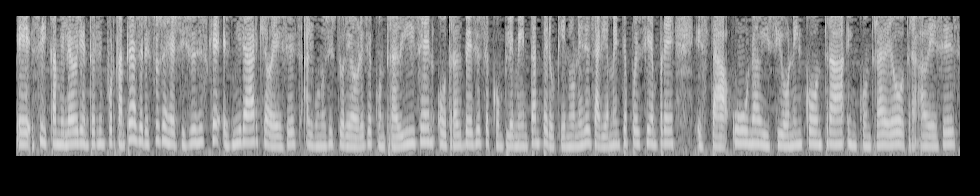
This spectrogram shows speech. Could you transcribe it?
Eh, sí, Camila Oriente, lo importante de hacer estos ejercicios es que es mirar que a veces algunos historiadores se contradicen, otras veces se complementan, pero que no necesariamente pues siempre está una visión en contra en contra de otra. A veces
